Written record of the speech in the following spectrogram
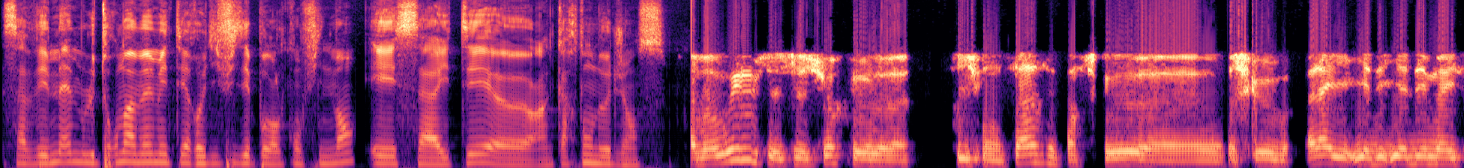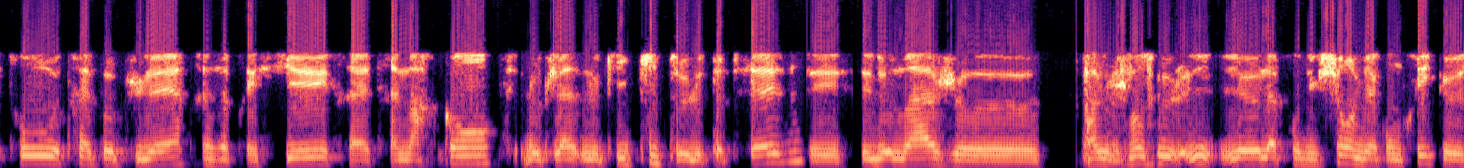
ça avait même, le tournoi a même été rediffusé pendant le confinement et ça a été euh, un carton d'audience. Ah bah oui, c'est sûr que euh, s'ils font ça, c'est parce que euh, parce que voilà, il y, a des- maestros très populaires, très appréciés, très très marquants. Le, le qui quitte le top 16, c'est dommage. Je pense que le- la production a bien compris que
